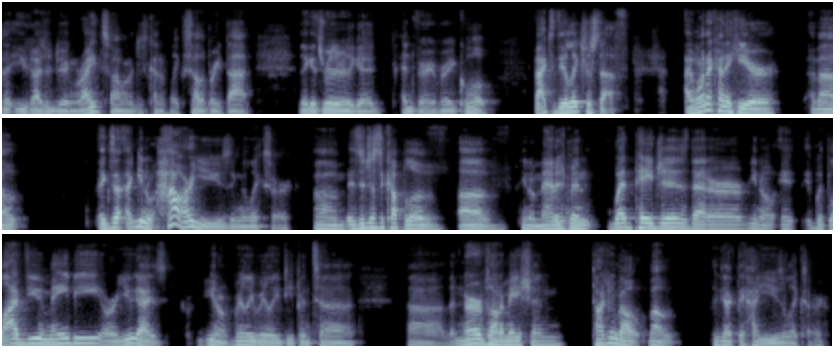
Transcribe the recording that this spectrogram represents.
that you guys are doing right. So I want to just kind of like celebrate that. I think it's really, really good and very, very cool. Back to the Elixir stuff. I want to kind of hear about exactly, you know, how are you using Elixir? Um, is it just a couple of of you know management web pages that are you know it, it, with live view maybe or you guys you know really really deep into uh, the nerves automation talking about about exactly how you use elixir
